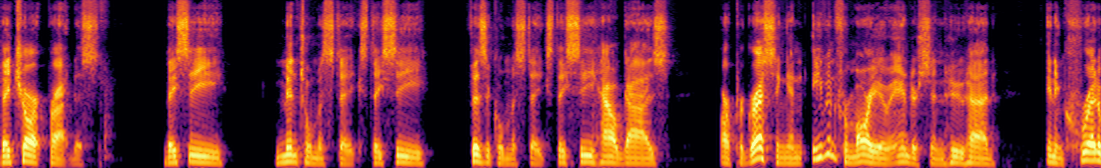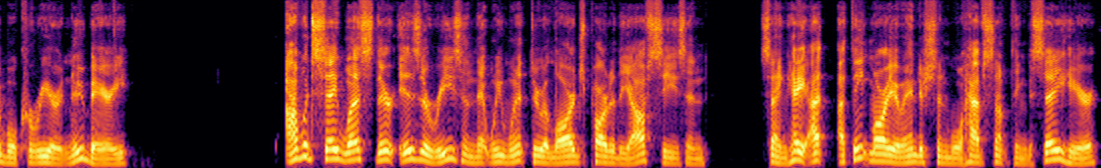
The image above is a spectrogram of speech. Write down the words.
They chart practice. They see mental mistakes. They see physical mistakes. They see how guys are progressing. And even for Mario Anderson, who had an incredible career at Newberry, I would say, Wes, there is a reason that we went through a large part of the offseason saying, hey, I, I think Mario Anderson will have something to say here.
